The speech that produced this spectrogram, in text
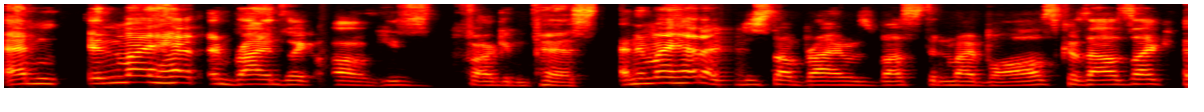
And in my head, and Brian's like, "Oh, he's fucking pissed." And in my head, I just thought Brian was busting my balls because I was like,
